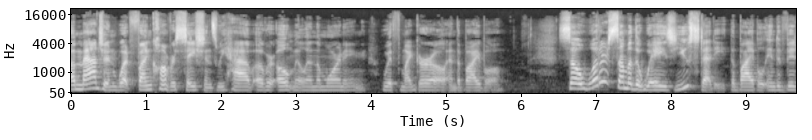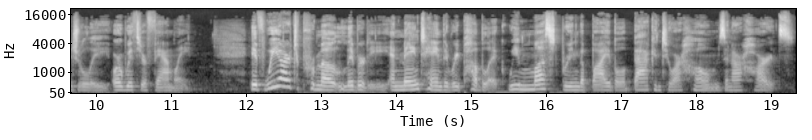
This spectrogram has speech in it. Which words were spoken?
Imagine what fun conversations we have over oatmeal in the morning with my girl and the Bible. So, what are some of the ways you study the Bible individually or with your family? If we are to promote liberty and maintain the republic, we must bring the Bible back into our homes and our hearts.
